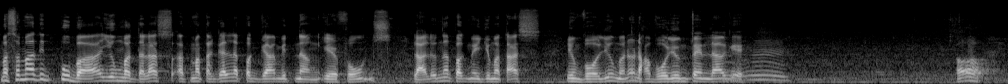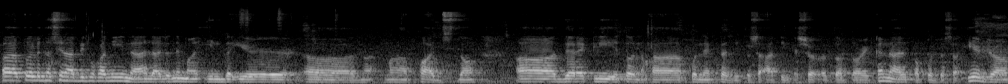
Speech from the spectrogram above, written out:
Masama din po ba yung madalas at matagal na paggamit ng earphones? Lalo na pag medyo mataas yung volume, ano? Naka-volume 10 lagi. Oo. Ah, tulad na sinabi ko kanina, lalo na yung mga in-the-ear ah, na- mga pods, no? Ah, directly ito nakakonekta dito sa ating auditory canal papunta sa eardrum.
